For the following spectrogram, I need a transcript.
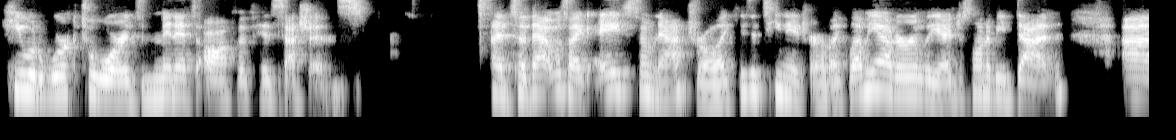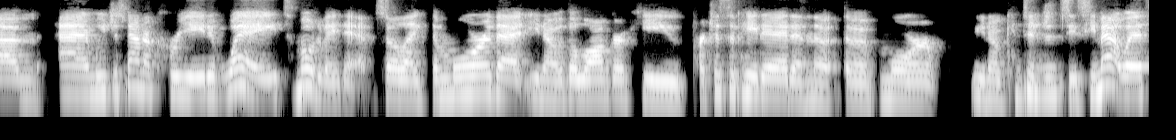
he would work towards minutes off of his sessions and so that was like a so natural like he's a teenager like let me out early i just want to be done. Um, and we just found a creative way to motivate him. So like the more that you know the longer he participated and the the more you know contingencies he met with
